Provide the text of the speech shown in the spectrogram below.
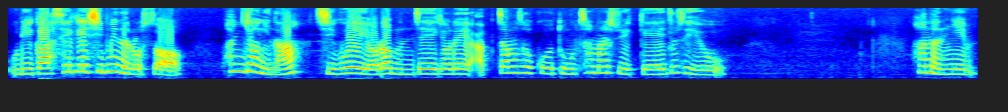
우리가 세계 시민으로서 환경이나 지구의 여러 문제 해결에 앞장서고 동참할 수 있게 해주세요. 하나님,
